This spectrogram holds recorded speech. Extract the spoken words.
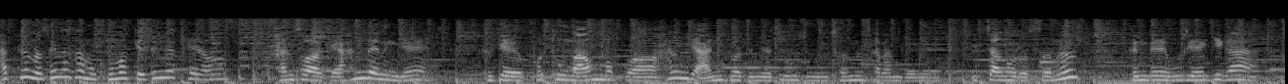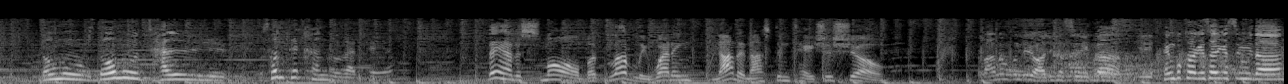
앞편을 생각하면 고맙게 생각해요. 간소하게 한다는 게 그게 보통 마음 먹고 하는 게 아니거든요. 요즘 젊은 사람들 입장으로서는. 근데 우리 애기가 너무 너무 잘 선택한 것 같아요. They had a small but lovely wedding, not an ostentatious show. 많은 분들이 와주셨으니까 행복하게 살겠습니다.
